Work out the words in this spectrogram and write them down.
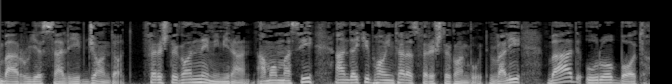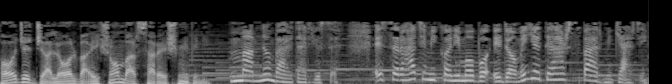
بر روی صلیب جان داد. فرشتگان نمی میرن اما مسیح اندکی پایین تر از فرشتگان بود. ولی بعد او رو با تاج جلال و اکرام بر سرش می بینیم. ممنون بردر یوسف استراحتی می کنیم و با ادامه درس برمیگردیم.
